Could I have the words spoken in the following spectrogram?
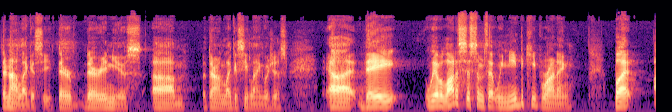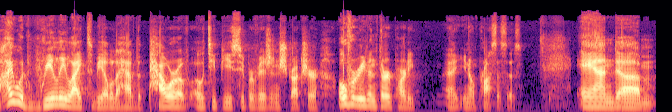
they're not legacy. They're, they're in use, um, but they're on legacy languages. Uh, they, we have a lot of systems that we need to keep running, but I would really like to be able to have the power of OTP supervision structure over even third-party uh, you know, processes. And um,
